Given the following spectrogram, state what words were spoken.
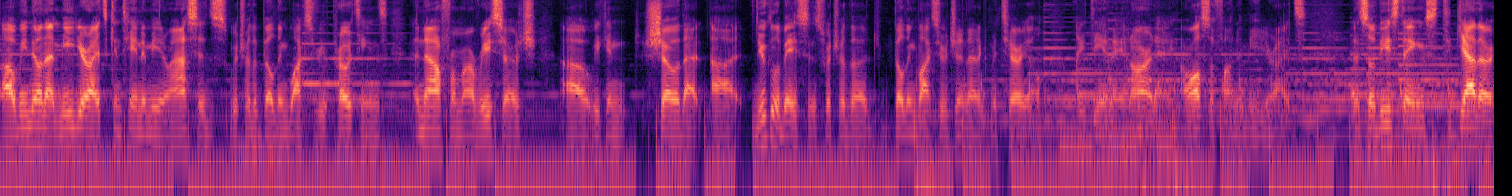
Uh, we know that meteorites contain amino acids, which are the building blocks of your proteins, and now from our research, uh, we can show that uh, nucleobases, which are the building blocks of your genetic material, like DNA and RNA, are also found in meteorites. And so these things together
